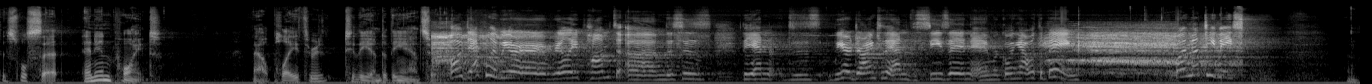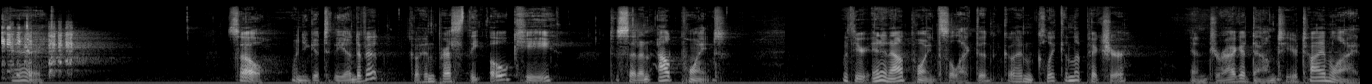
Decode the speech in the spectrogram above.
This will set an in point. Now play through to the end of the answer. Oh, definitely. We are really pumped. Um, this is the end. Is, we are drawing to the end of the season, and we're going out with a bang. Okay. So, when you get to the end of it, go ahead and press the O key to set an out point. With your in and out point selected, go ahead and click in the picture and drag it down to your timeline.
